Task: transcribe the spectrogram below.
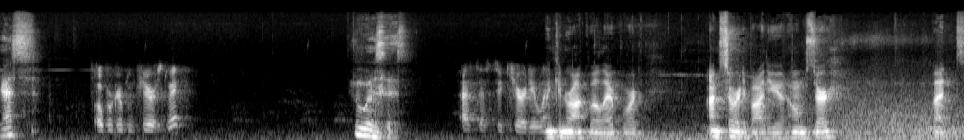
Yes? Obergruppenführer Smith, Who is this? SS Security, Lincoln Rockwell Airport. I'm sorry to bother you at home, sir, but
